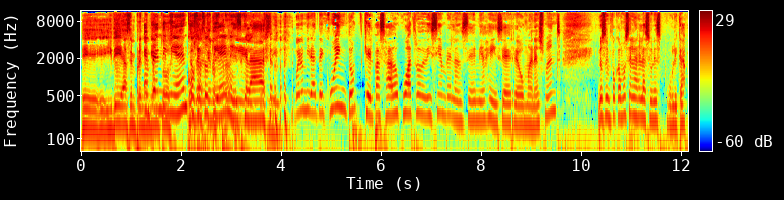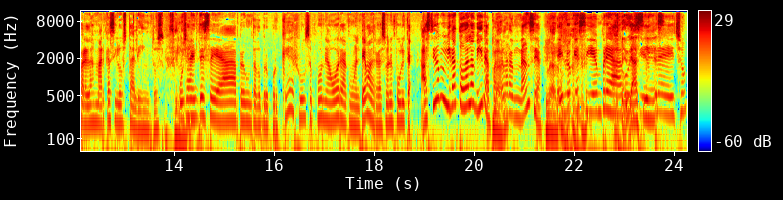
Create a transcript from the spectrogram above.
eh, ideas, emprendimientos, Emprendimiento que cosas tú nos tienes, claro. Bueno, mira, te cuento que el pasado 4 de diciembre lancé mi agencia RO Management. Nos enfocamos en las relaciones públicas para las marcas y los talentos. Mucha gente se ha preguntado, pero ¿por qué Ruth se pone ahora con el tema de relaciones públicas? Ha sido mi vida toda la vida, para Claro. la redundancia. Claro. Es lo que siempre hago y Así siempre es. he hecho.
